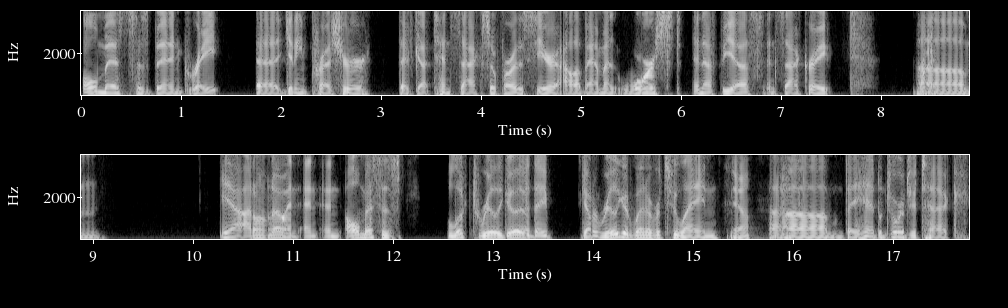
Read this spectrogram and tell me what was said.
Ole Miss has been great at getting pressure. They've got 10 sacks so far this year. Alabama worst in FBS in sack rate. Right. Um, yeah, I don't know. And and and Ole Miss has looked really good. They got a really good win over Tulane. Yeah. Um, they handled Georgia Tech.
